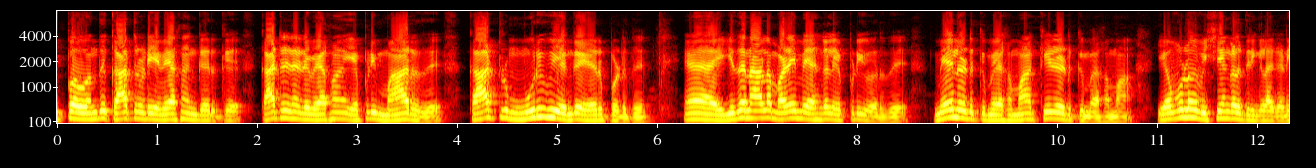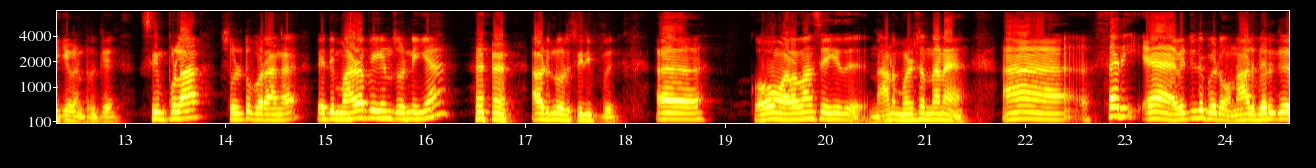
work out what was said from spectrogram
இப்போ வந்து காற்றுடைய வேகம் இங்கே இருக்குது காற்றினுடைய வேகம் எப்படி மாறுது? காற்று முறிவு எங்கே ஏற்படுது? இதனால் மழை மேகங்கள் எப்படி வருது? மேலடுக்கு மேகமா கீழடுக்கு மேகமா? எவ்வளோ விஷயங்கள் தெரியுங்களா கணிக்க வேண்டியிருக்கு? சிம்பிளாக சொல்லிட்டு போகிறாங்க நேற்று மழை பெய்யுன்னு சொன்னீங்க. அப்படின்னு ஒரு சிரிப்பு. கோபம் வரதான் செய்யுது. நானும் மனுஷன் தானே. சரி விட்டுட்டு போய்டும் நாலு பேருக்கு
